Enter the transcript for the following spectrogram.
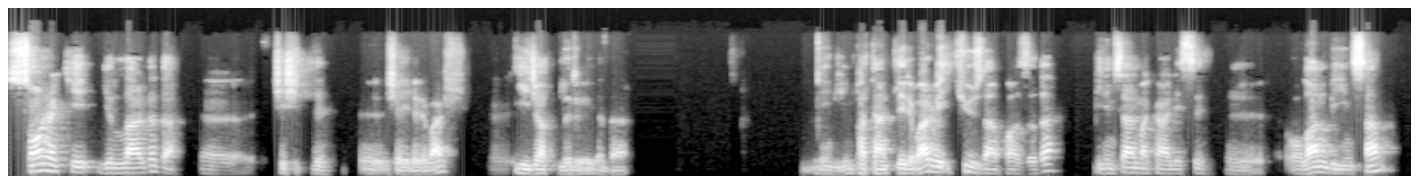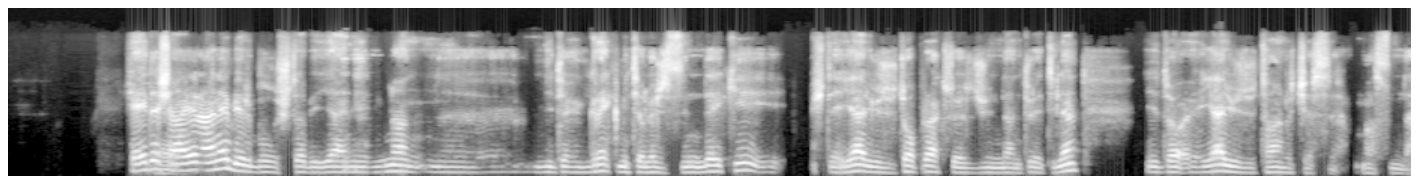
Sonraki yıllarda da e, çeşitli e, şeyleri var. E, icatları ya da ne bileyim patentleri var ve 200'den fazla da bilimsel makalesi e, olan bir insan. Şeyde evet. şairane bir buluş tabii yani Yunan e, mito, Grek mitolojisindeki işte yeryüzü toprak sözcüğünden türetilen yeryüzü tanrıçası aslında.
